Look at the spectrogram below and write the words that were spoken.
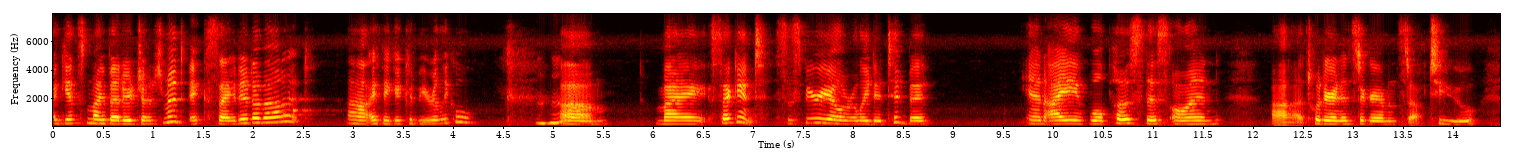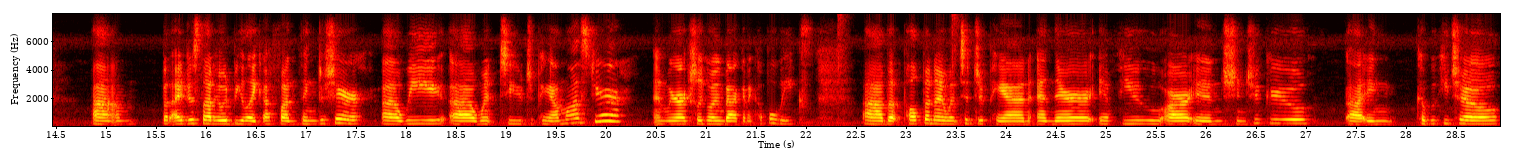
against my better judgment, excited about it. Uh, I think it could be really cool. Mhm. Um, my second Suspiria related tidbit, and I will post this on uh, Twitter and Instagram and stuff too. Um, but I just thought it would be like a fun thing to share. Uh, we uh, went to Japan last year, and we're actually going back in a couple weeks. Uh, but Pulp and I went to Japan, and there, if you are in Shinjuku, uh, in Kabukicho,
